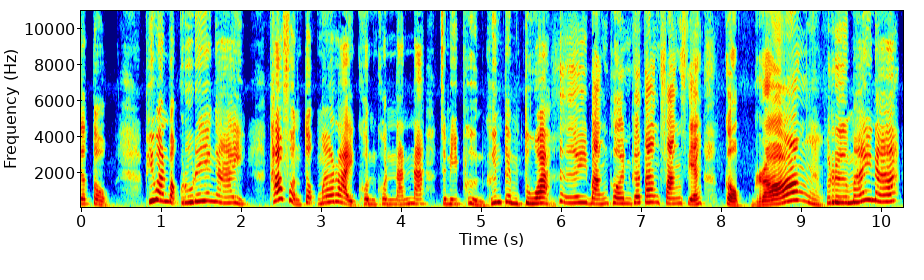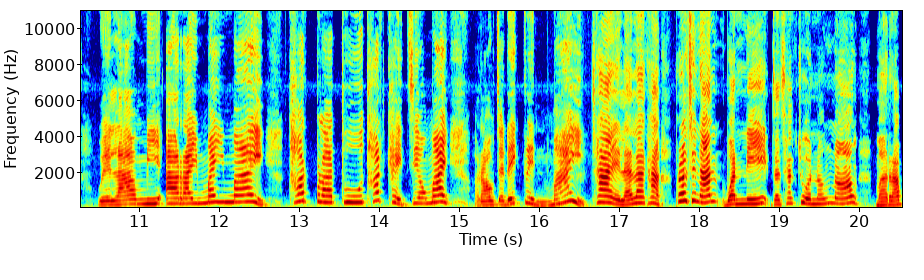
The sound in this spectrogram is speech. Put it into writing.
จะตก พี่วันบอกรู้ได้ยังไง ถ้าฝนตกเมื่อไหร่คนคนนั้นนะจะมีผื่นขึ้นเต็มตัวๆเฮ้ยบางคนก็ต้องฟังเสียงกบร้อง หรือไม่นะเวลามีอะไรไม่ไหมทอดปลาทูทอดไข่เจียวไหมเราจะได้กลิ่นไหมใช่แล้วล่ะค่ะ เพราะฉะนั้นวันนี้จะชักชวนน้องๆ มารับ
